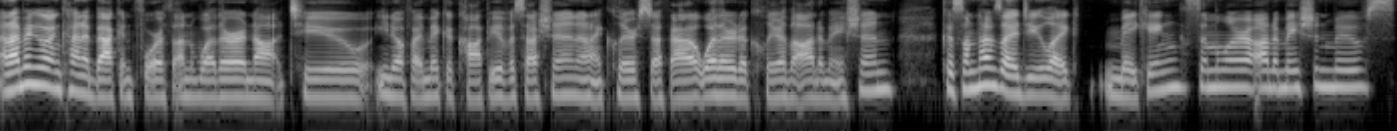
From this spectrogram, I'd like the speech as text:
And I've been going kind of back and forth on whether or not to, you know, if I make a copy of a session and I clear stuff out, whether to clear the automation. Because sometimes I do like making similar automation moves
